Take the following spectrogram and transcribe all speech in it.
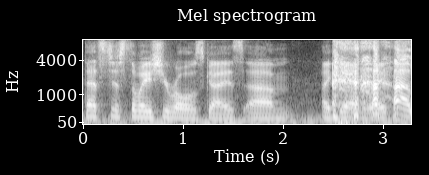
that's just the way she rolls, guys. Um, again, right?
